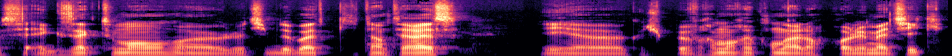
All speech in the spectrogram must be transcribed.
c'est exactement le type de boîte qui t'intéresse et que tu peux vraiment répondre à leurs problématiques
